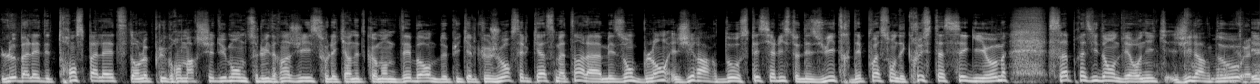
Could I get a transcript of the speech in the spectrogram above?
Le balai des transpalettes dans le plus grand marché du monde, celui de Ringis, où les carnets de commandes débordent depuis quelques jours. C'est le cas ce matin à la maison Blanc et Girardot, spécialiste des huîtres, des poissons, des crustacés, Guillaume. Sa présidente, Véronique Gilardot. Et...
